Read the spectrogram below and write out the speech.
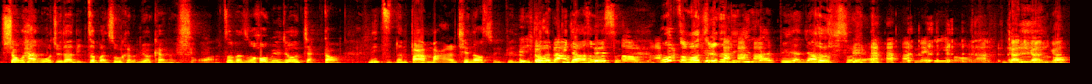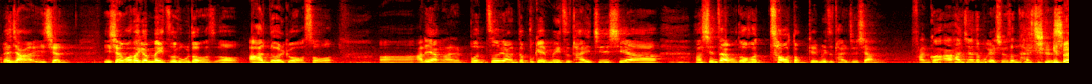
凶悍，我觉得你这本书可能没有看很熟啊。这本书后面就有讲到。你只能把马儿牵到水边，你不能 逼他喝水。我怎么觉得你一直在逼人家喝水啊？没有啦。你看，你看，你看。我跟你讲啊，以前以前我在跟妹子互动的时候，阿汉都会跟我说：“啊、呃，阿亮啊，不能这样，你都不给妹子台阶下啊。”啊，现在我都会超懂给妹子台阶下的。反观阿汉现在都不给学生台阶下。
